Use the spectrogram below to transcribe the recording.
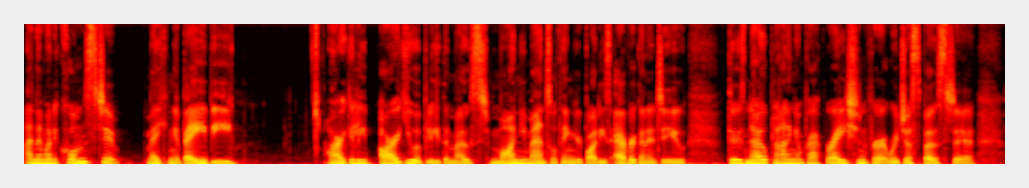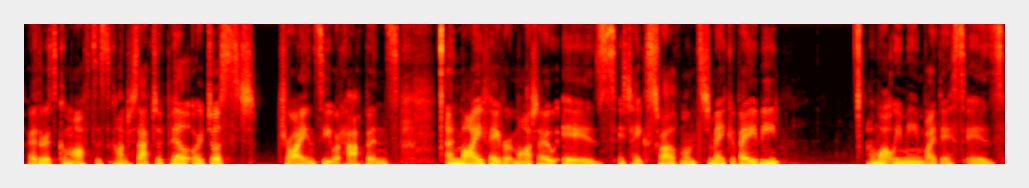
And then when it comes to making a baby, arguably arguably the most monumental thing your body's ever going to do there's no planning and preparation for it. We're just supposed to whether it's come off this contraceptive pill or just try and see what happens. And my favorite motto is it takes 12 months to make a baby and what we mean by this is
